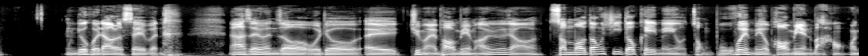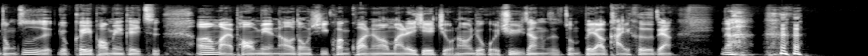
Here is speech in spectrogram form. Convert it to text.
我们就回到了 Seven，那 Seven 之后，我就诶、去买泡面嘛，因为讲什么东西都可以没有，总不会没有泡面吧？我总是有可以泡面可以吃，然后买泡面，然后东西快快，然后买了一些酒，然后就回去这样子准备要开喝这样。那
